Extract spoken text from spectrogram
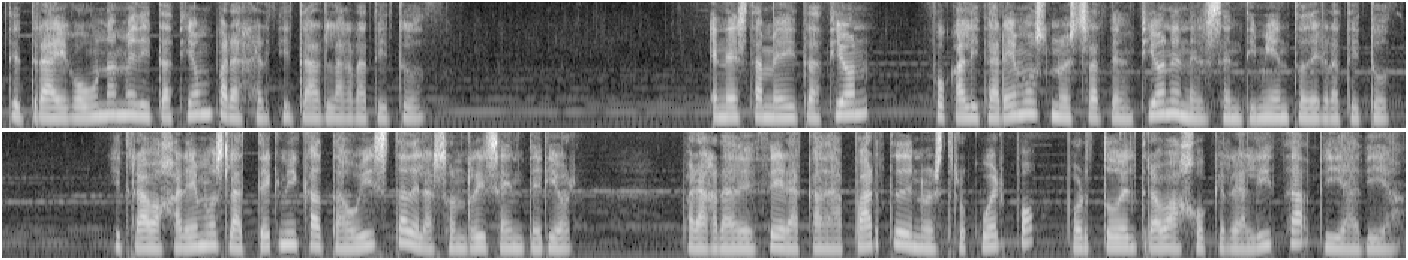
te traigo una meditación para ejercitar la gratitud. En esta meditación focalizaremos nuestra atención en el sentimiento de gratitud y trabajaremos la técnica taoísta de la sonrisa interior para agradecer a cada parte de nuestro cuerpo por todo el trabajo que realiza día a día.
